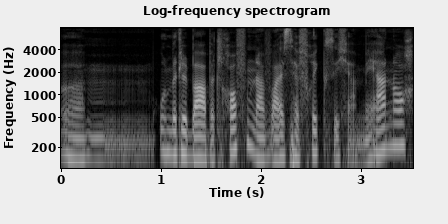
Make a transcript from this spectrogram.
ähm, unmittelbar betroffen, da weiß Herr Frick sicher mehr noch,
